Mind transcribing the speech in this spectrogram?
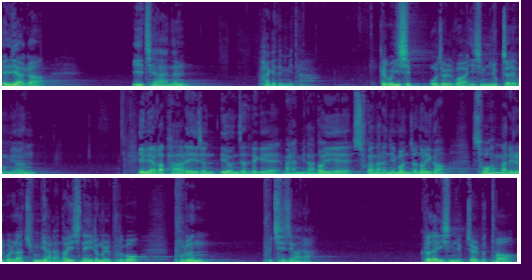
엘리야가 이 제안을 하게 됩니다. 그리고 25절과 26절에 보면 엘리야가 바알의 예언자들에게 말합니다. 너희의 수가 많으니 먼저 너희가 소 한 마리를 골라 준비하라. 너희 신의 이름을 부르고 불은 붙이지 마라. 그러다 26절부터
